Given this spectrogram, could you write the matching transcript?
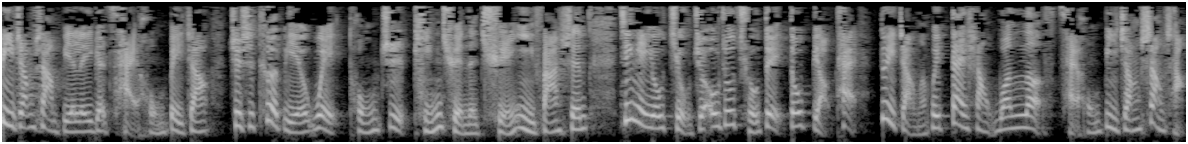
臂章上别了一个彩虹臂章，这是特别为同志平权的权益发声。今年有九支欧洲球队都表态，队长呢会带上 One Love 彩虹臂章上场。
